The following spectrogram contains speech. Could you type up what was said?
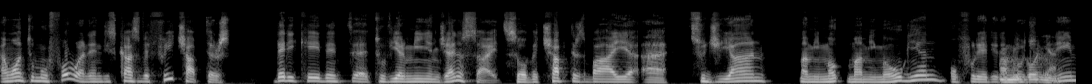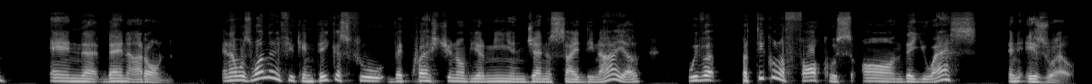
I want to move forward and discuss the three chapters dedicated uh, to the Armenian genocide. So the chapters by uh, Suciyan Mamimo- Mamimogian, hopefully I didn't butcher the name, and uh, Ben Aron. And I was wondering if you can take us through the question of the Armenian genocide denial with a particular focus on the US and Israel.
